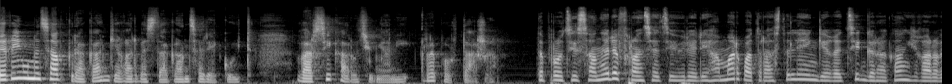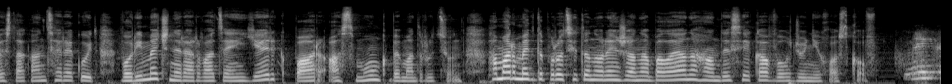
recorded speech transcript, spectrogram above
տեղի ունեցավ գրական գեղարվեստական ցերեկույթ։ Վարսիկ Հարությունյանի ռեպորտաժը։ Դպրոցի սաները ֆրանսիացի հյուրերի համար պատրաստել էին գեղեցիկ գրական գեղարվեստական ցերեկույթ, որի մեջ ներառված էին երգ, պար, ասմունք, բեմադրություն։ Համար 1 դպրոցի տնօրեն Ժանա Բալայանը հանդես եկավ ողջունի խոսքով։ Մենք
